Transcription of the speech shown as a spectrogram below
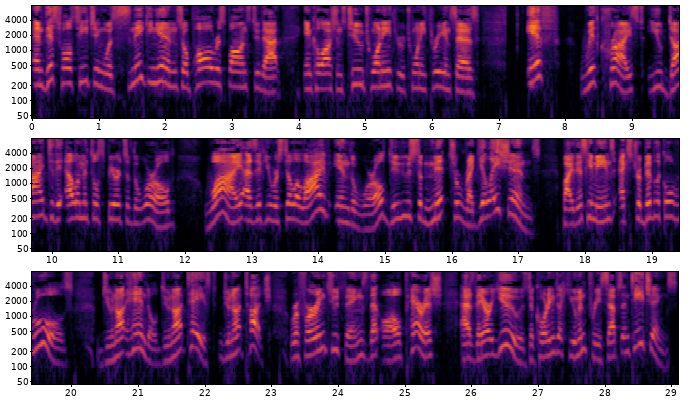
And this false teaching was sneaking in. So Paul responds to that in Colossians 2 20 through 23 and says, If with Christ you died to the elemental spirits of the world, why, as if you were still alive in the world, do you submit to regulations? By this he means extra biblical rules. Do not handle, do not taste, do not touch, referring to things that all perish as they are used according to human precepts and teachings.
